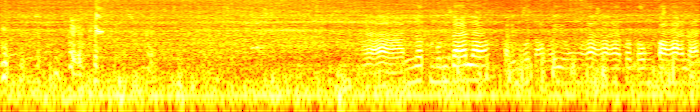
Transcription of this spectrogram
Ah, Not Mundala, kalimutan ko yung ah, totoong pangalan.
